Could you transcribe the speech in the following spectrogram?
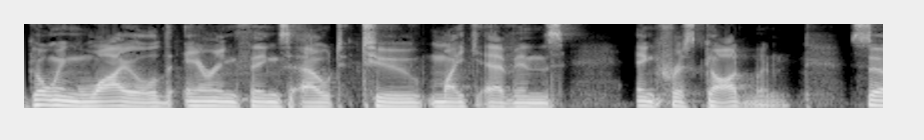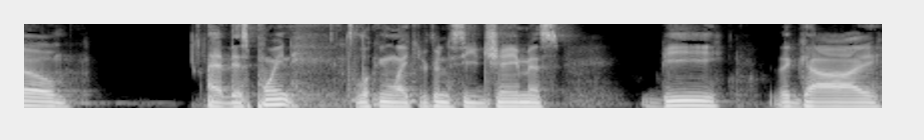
going wild, airing things out to Mike Evans and Chris Godwin. So at this point, it's looking like you're going to see Jameis be the guy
